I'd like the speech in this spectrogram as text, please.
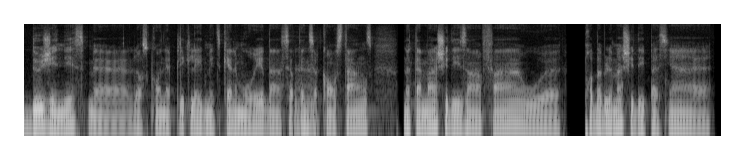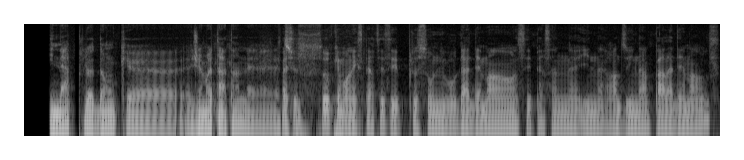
d'eugénisme lorsqu'on applique l'aide médicale à mourir dans certaines uh-huh. circonstances, notamment chez des enfants ou probablement chez des patients inaptes. donc, j'aimerais t'entendre ben, là-dessus. c'est sûr que mon expertise est plus au niveau de la démence et personnes rendues inaptes par la démence.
